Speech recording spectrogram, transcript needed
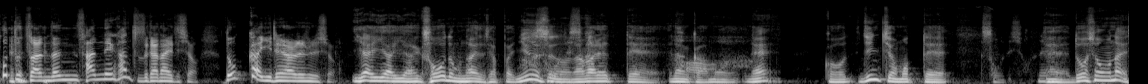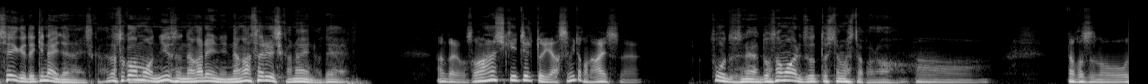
こと残念 3年半続かないでしょ。どっか入れられるでしょ。いやいやいやそうでもないですやっぱりニュースの流れってなんかもうねこう陣地を持って、そうでしょうね。えーどうしようもない制御できないじゃないですかだからそこはもうニュースの流れに流されるしかないのでなんかでもその話聞いてると休みとかないですね。そうですね土佐回りずっとしてましたからはあなんかその、お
